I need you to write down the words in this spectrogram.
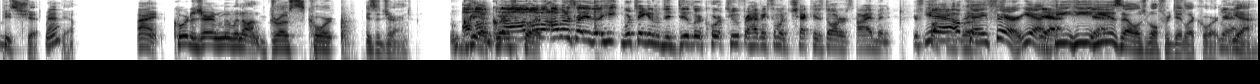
Piece of shit. Yeah. Yeah. All right. Court adjourned. Moving on. Gross court is adjourned. I- Yeah, I'm, gross no, court. I'm, I'm gonna tell you that he, we're taking him to Diddler Court too for having someone check his daughter's hymen. You're Yeah. fucking Okay. gross. Fair. Yeah. Yeah, He he, yeah. he is eligible for Diddler court. Yeah. Yeah.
